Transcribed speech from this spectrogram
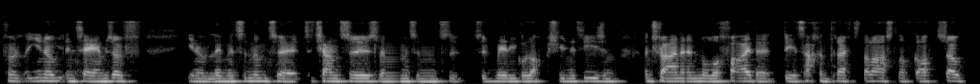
for you know in terms of you know limiting them to, to chances, limiting them to, to really good opportunities, and and trying to nullify the the attacking threats that Arsenal have got. So.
